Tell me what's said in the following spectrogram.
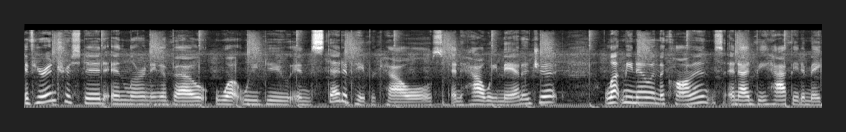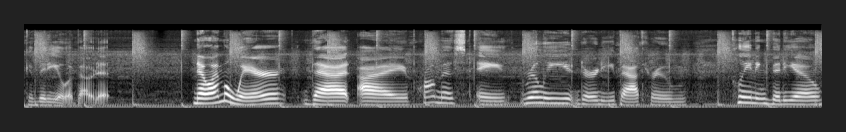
If you're interested in learning about what we do instead of paper towels and how we manage it, let me know in the comments and I'd be happy to make a video about it. Now I'm aware that I promised a really dirty bathroom cleaning video.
